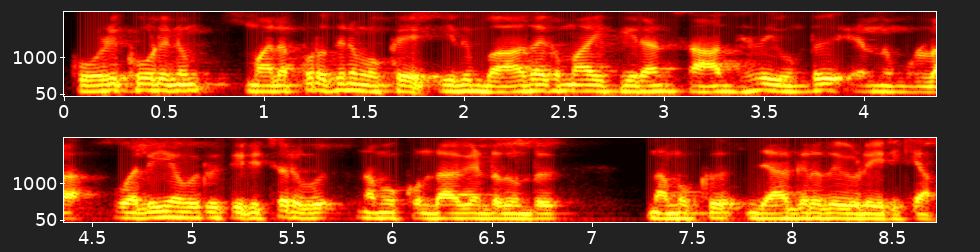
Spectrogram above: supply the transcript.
കോഴിക്കോടിനും മലപ്പുറത്തിനുമൊക്കെ ഇത് ബാധകമായി തീരാൻ സാധ്യതയുണ്ട് എന്നുമുള്ള വലിയ ഒരു തിരിച്ചറിവ് നമുക്കുണ്ടാകേണ്ടതുണ്ട്. നമുക്ക് ജാഗ്രതയോടെ ഇരിക്കാം.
